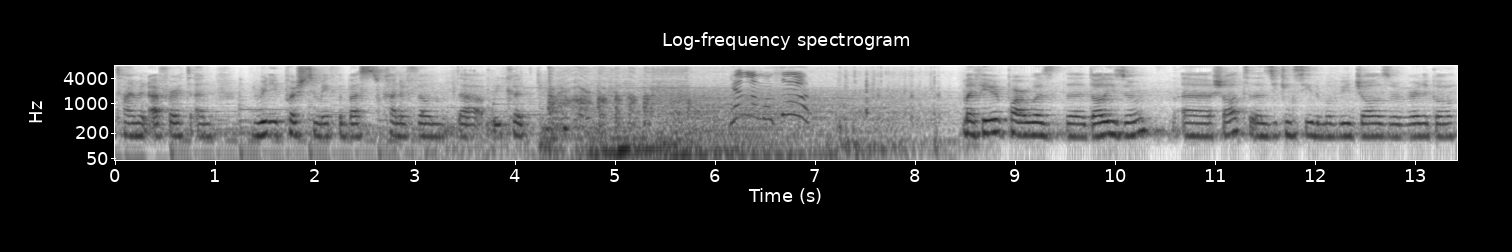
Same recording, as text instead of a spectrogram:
time and effort and really pushed to make the best kind of film that we could. My favorite part was the dolly zoom uh, shot. As you can see, the movie Jaws or Vertigo.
